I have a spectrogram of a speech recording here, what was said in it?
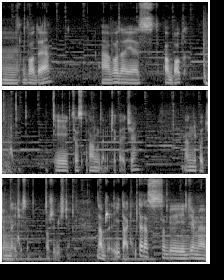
mm, wodę, a woda jest obok. I co z prądem? Czekajcie. No nie podciągnęliście sobie, oczywiście. Dobrze, i tak, i teraz sobie jedziemy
